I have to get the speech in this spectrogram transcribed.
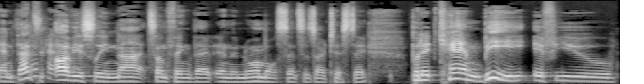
And that's Okay. obviously not something that in the normal sense is artistic, but it can be if you,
